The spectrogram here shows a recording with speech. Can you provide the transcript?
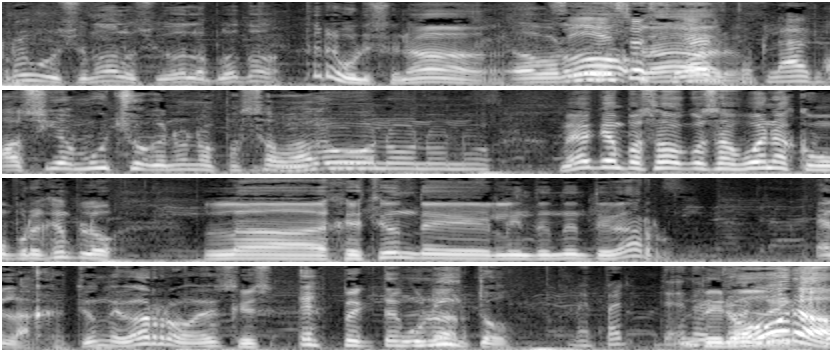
Revolucionada la ciudad de La Plata. está revolucionada. La verdad, Sí, eso es claro. cierto, claro. hacía mucho que no nos pasaba No, algo. no, no, no. Me da que han pasado cosas buenas como por ejemplo la gestión del intendente Garro, En la gestión de Garro es que es un espectacular. hito. Me pare- Pero ahora.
